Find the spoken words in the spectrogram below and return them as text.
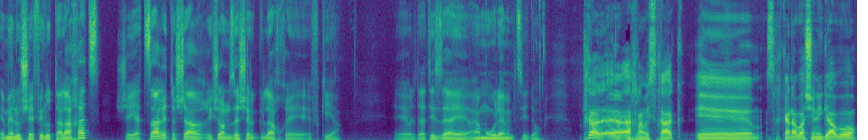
הם אלו שהפעילו את הלחץ, שיצר את השער הראשון, זה של גלח הבקיע. אה, ולדעתי זה היה מעולה מצידו. בכלל, אחלה משחק. השחקן הבא שניגע בו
